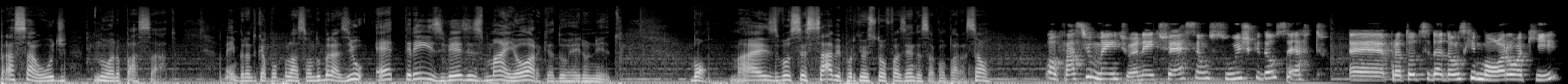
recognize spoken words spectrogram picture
para a saúde no ano passado. Lembrando que a população do Brasil é três vezes maior que a do Reino Unido. Bom, mas você sabe por que eu estou fazendo essa comparação? Bom, facilmente. O NHS é um SUS que deu certo. É, Para todos os cidadãos que moram aqui,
